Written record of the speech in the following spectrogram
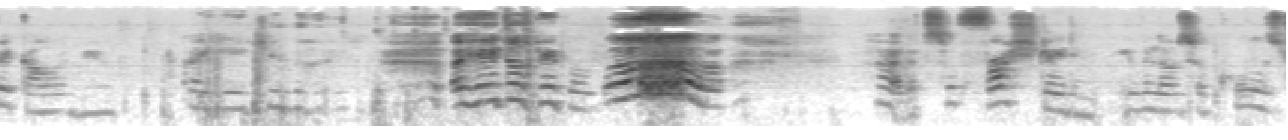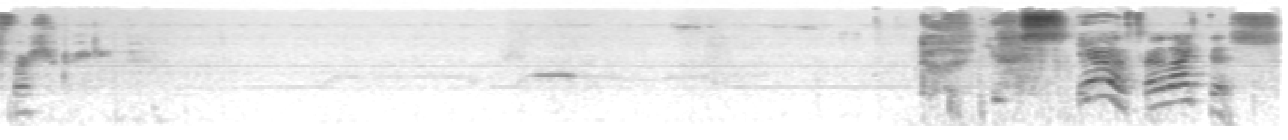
Frick all of you. I hate you guys. I hate those people. Ah, that's so frustrating. Even though it's so cool, it's frustrating. Yes, yes, I like this.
